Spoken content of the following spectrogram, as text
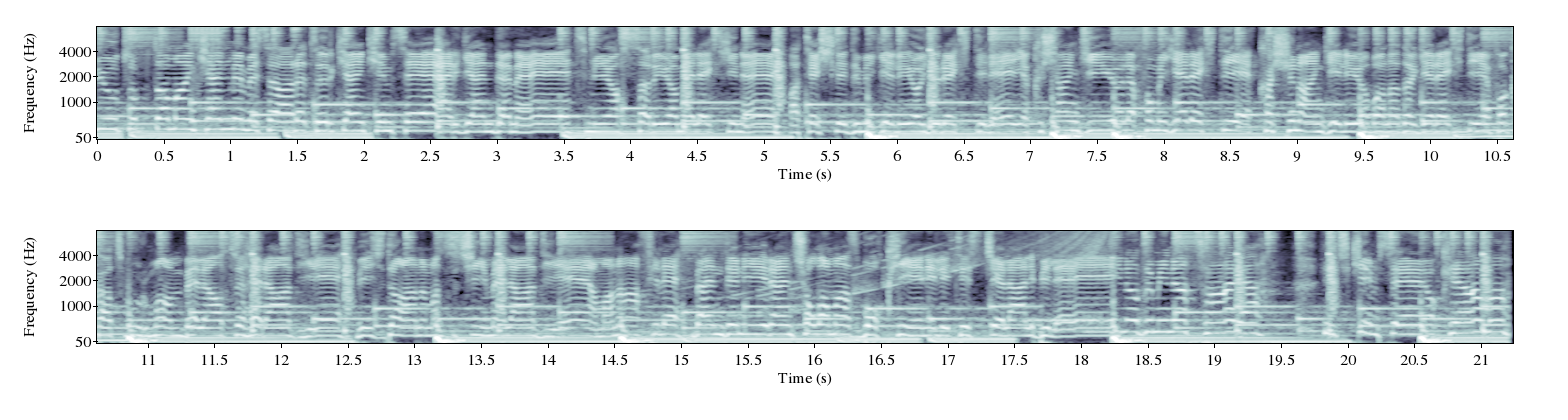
Youtube'da manken memesi aratırken kimseye ergen deme Etmiyor. Sarıyor melek yine. Ateşledi mi geliyor yürek dile. Yakışan giyiyor lafımı yelek diye. Kaşınan geliyor bana da gerek diye. Fakat vurmam bel altı her adiye Vicdanıma sıçayım ela diye. Ama nafile benden iğrenç olamaz Bok yiyen elitist Celal bile. İnadım inat hala hiç kimse yok ya ama.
